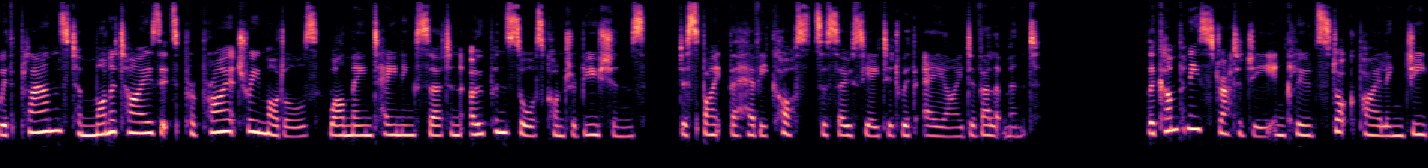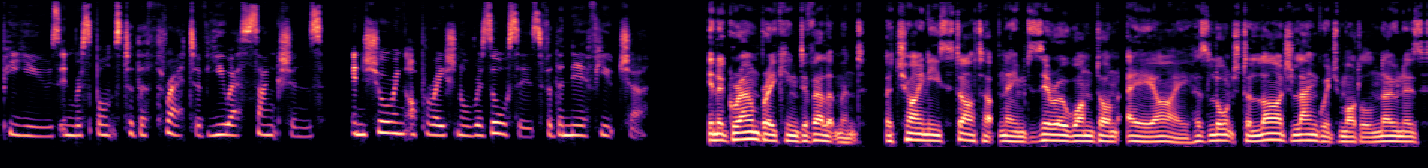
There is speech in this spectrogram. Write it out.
with plans to monetize its proprietary models while maintaining certain open source contributions, despite the heavy costs associated with AI development. The company's strategy includes stockpiling GPUs in response to the threat of US sanctions, ensuring operational resources for the near future. In a groundbreaking development, a Chinese startup named 01don AI has launched a large language model known as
